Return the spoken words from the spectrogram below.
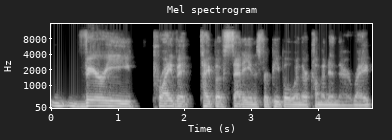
very private type of settings for people when they're coming in there, right?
